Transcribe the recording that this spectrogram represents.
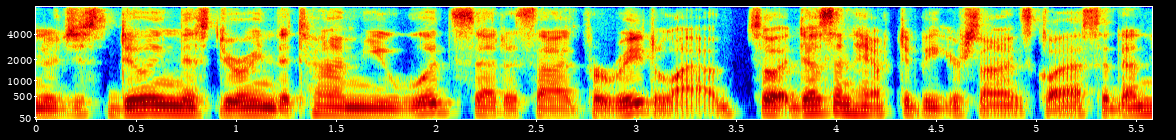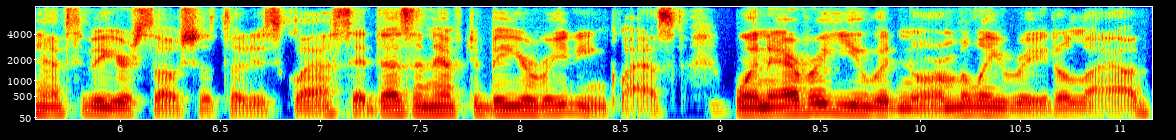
know, just doing this during the time you would set aside for read aloud. So it doesn't have to be your science class. It doesn't have to be your social studies class. It doesn't have to be your reading class. Mm-hmm. Whenever you would normally read aloud,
